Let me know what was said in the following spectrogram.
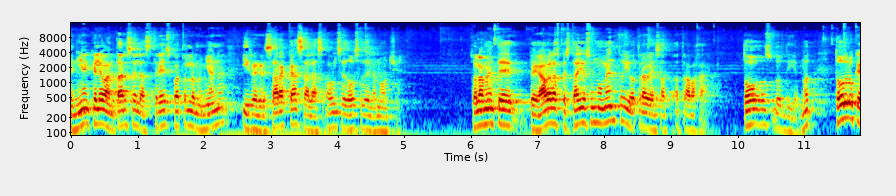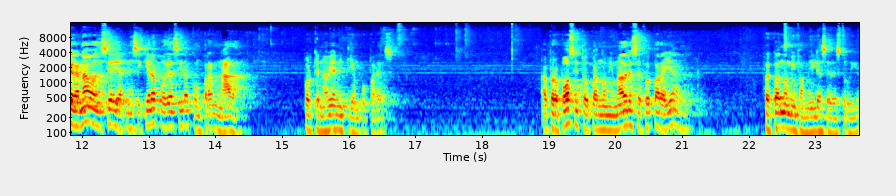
Tenían que levantarse a las 3, 4 de la mañana y regresar a casa a las 11, 12 de la noche. Solamente pegaba las pestañas un momento y otra vez a, trabajar. Todos los días. No, todo lo que ganaba, decía ella, ni siquiera podías ir a comprar nada, porque no había ni tiempo para eso. A propósito, cuando mi madre se fue para allá, fue cuando mi familia se destruyó.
